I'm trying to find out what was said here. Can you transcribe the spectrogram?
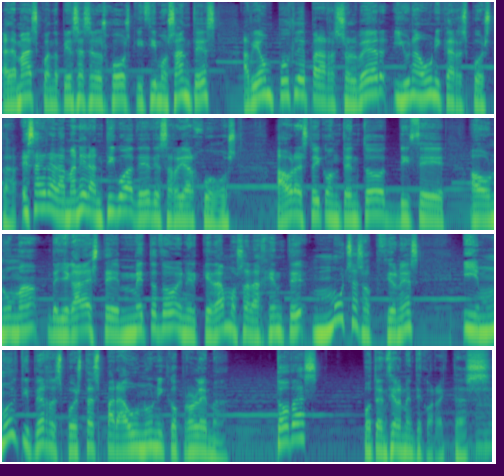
Además, cuando piensas en los juegos que hicimos antes, había un puzzle para resolver y una única respuesta. Esa era la manera antigua de desarrollar juegos. Ahora estoy contento, dice Aonuma, de llegar a este método en el que damos a la gente muchas opciones y múltiples respuestas para un único problema. Todas potencialmente correctas.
